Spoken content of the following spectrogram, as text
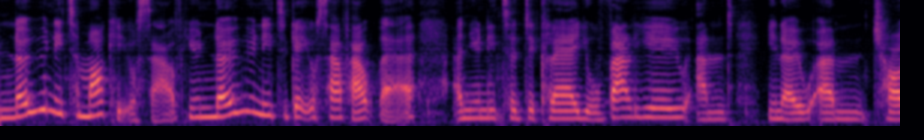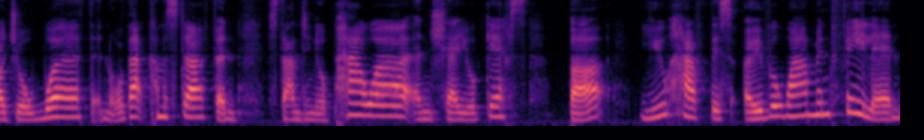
know you need to market yourself you know you need to get yourself out there and you need to declare your value and you know um, charge your worth and all that kind of stuff and stand in your power and share your gifts but you have this overwhelming feeling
